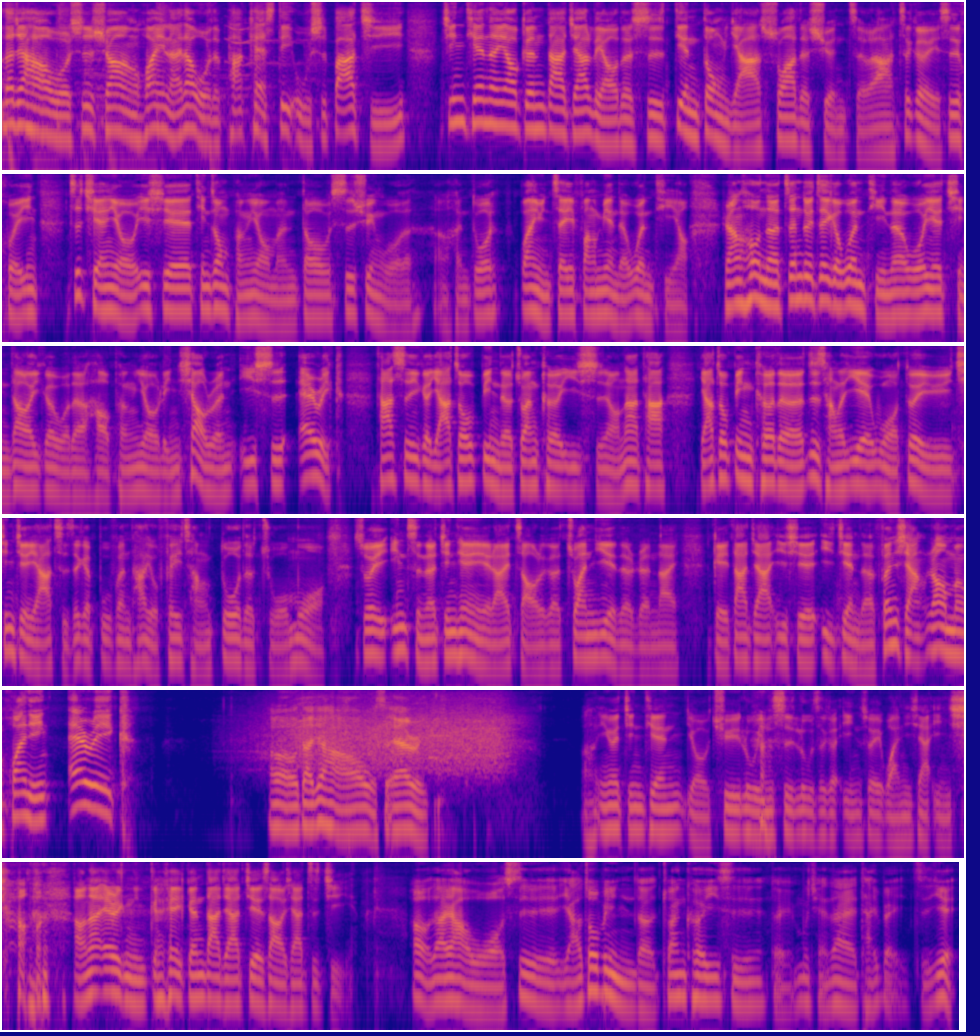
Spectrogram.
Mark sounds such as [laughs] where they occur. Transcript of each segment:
大家好，我是 Sean，欢迎来到我的 Podcast 第五十八集。今天呢，要跟大家聊的是电动牙刷的选择啊，这个也是回应之前有一些听众朋友们都私讯我啊，很多关于这一方面的问题哦。然后呢，针对这个问题呢，我也请到一个我的好朋友林孝仁医师 Eric，他是一个牙周病的专科医师哦。那他牙周病科的日常的业务哦，对于清洁牙齿这个部分，他有非常多的琢磨，所以因此呢，今天也来找了。个专业的人来给大家一些意见的分享，让我们欢迎 Eric。Hello，大家好，我是 Eric。啊，因为今天有去录音室录这个音，所以玩一下音效。[laughs] 好，那 Eric，你可以跟大家介绍一下自己。哦大家好，我是牙周病的专科医师，对，目前在台北执业。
